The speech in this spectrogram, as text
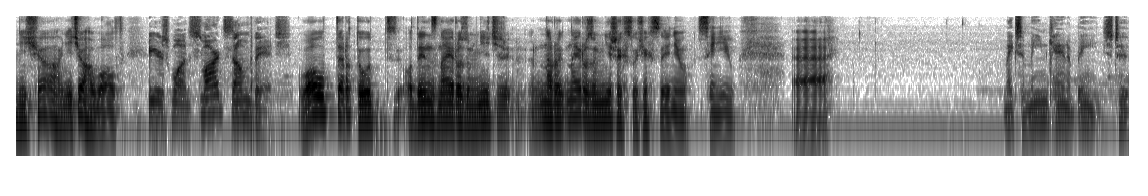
Нічого, нічого, Волт. here's one smart bitch. Волтер тут один з найрозумніших, найрозумніших сучих синів. Синів. Е, Makes a mean can of beans, too.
